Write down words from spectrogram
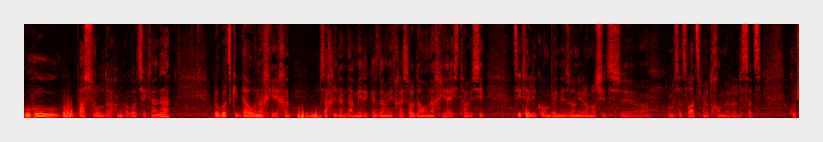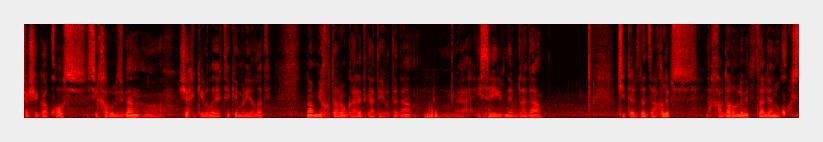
უჰუ დასრულდა, როგორც იქნა და როგორც კი დაუნახი ახლა სახლიდან დამირეკეს და მითხრეს რომ დაუნახია ის თავისი წითელი კომბინეზონი რომელშიც რომელსაც ვაცმევთ ხოლმე როდესაც ქუჩაში გაყვავს სიხარულისგან შეხკივილა ერთი გემრიალად. ნუ მიხვდა რომ გარეთ გადიოდა და ისე ირნებდა და ჩიტებს და ძაღლებს ნახავდა რომლებიც ძალიან უყვარს.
